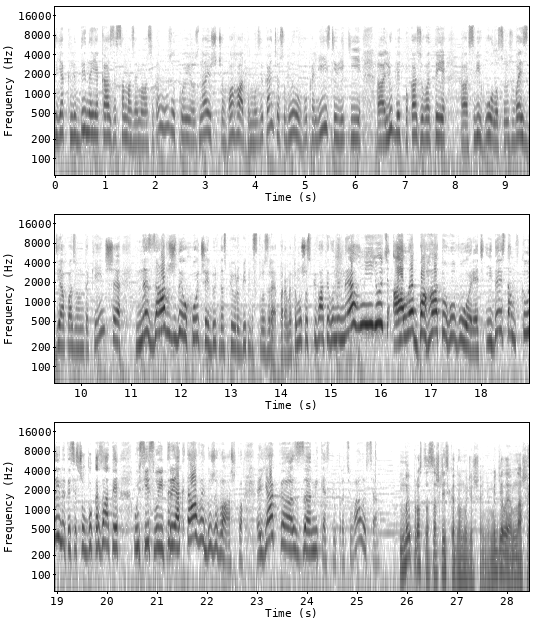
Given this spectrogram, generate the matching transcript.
як людина, яка за- сама займалася там музикою, знаю, що багато музикантів, особливо вокалістів, які е, люблять показувати е, свій голос, весь діапазон таке інше, не завжди охоче йдуть на співробітництво з реперами, тому що співати вони не вміють, але багато говорять. І десь там вклинитися, щоб показати усі свої три октави, дуже важко. Як з Міке співпрацювалося? Мы просто сошлись к одному решению. Мы делаем наши...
